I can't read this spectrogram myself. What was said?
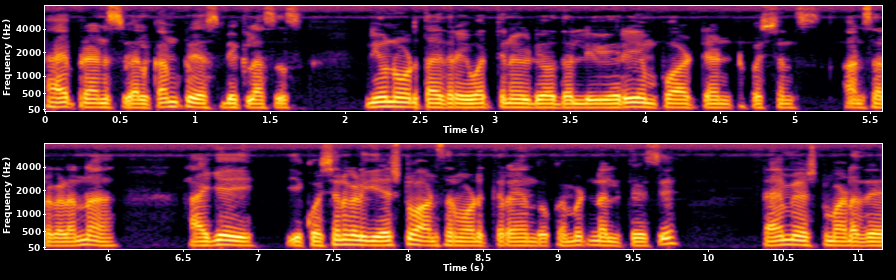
Hi friends welcome to S B classes ನೀವು ನೋಡ್ತಾ ಇದ್ದರೆ ಇವತ್ತಿನ ವಿಡಿಯೋದಲ್ಲಿ ವೆರಿ ಇಂಪಾರ್ಟೆಂಟ್ ಕ್ವಶನ್ಸ್ ಆನ್ಸರ್ಗಳನ್ನು ಹಾಗೆ ಈ ಕ್ವಶನ್ಗಳಿಗೆ ಎಷ್ಟು ಆನ್ಸರ್ ಮಾಡುತ್ತೀರಾ ಎಂದು ಕಮೆಂಟ್ನಲ್ಲಿ ತಿಳಿಸಿ. ಟೈಮ್ ವೇಸ್ಟ್ ಮಾಡದೆ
